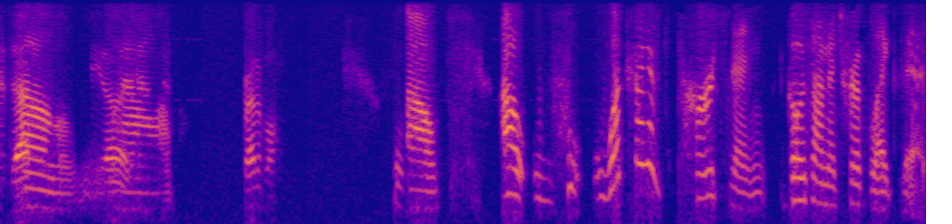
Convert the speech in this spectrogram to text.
It's oh, uh, wow. incredible. Wow. Oh, what kind of person goes on a trip like this,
